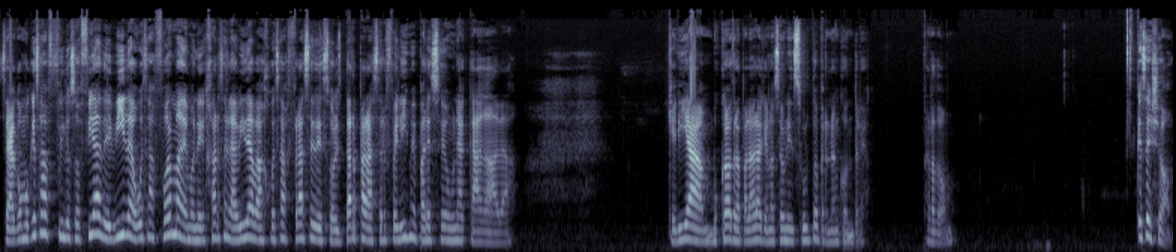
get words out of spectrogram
O sea, como que esa filosofía de vida o esa forma de manejarse en la vida bajo esa frase de soltar para ser feliz me parece una cagada. Quería buscar otra palabra que no sea un insulto, pero no encontré. Perdón qué sé yo.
